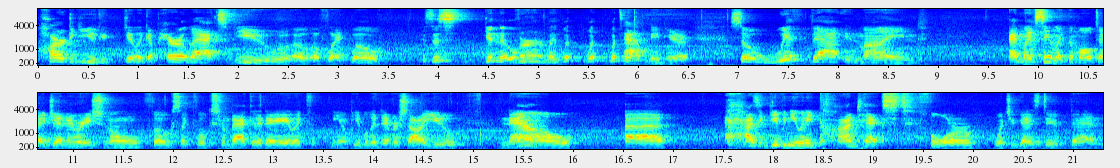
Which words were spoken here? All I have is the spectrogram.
hard to get, get like a parallax view of, of like, well, is this getting over? Like, what, what what's happening here? So with that in mind, and like seeing like the multi generational folks, like folks from back in the day, like you know people that never saw you now, uh, has it given you any context for what you guys did then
